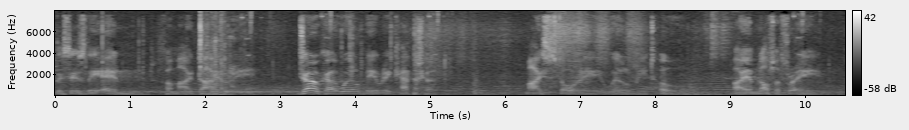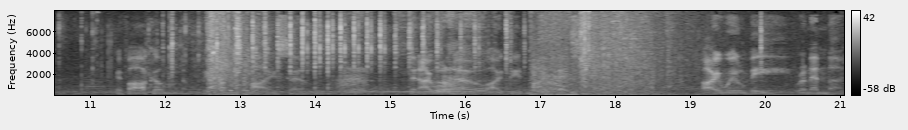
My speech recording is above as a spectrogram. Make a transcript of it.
this is the end for my diary. Joker will be recaptured. My story will be told. I am not afraid. If Arkham becomes my cell, then I will know I did my best. I will be remembered.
